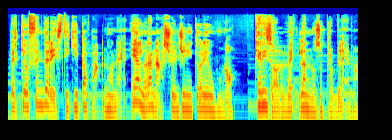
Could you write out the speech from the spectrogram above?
perché offenderesti chi papà non è e allora nasce il genitore 1 che risolve l'annoso problema.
